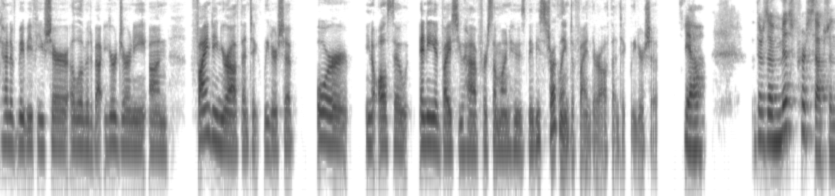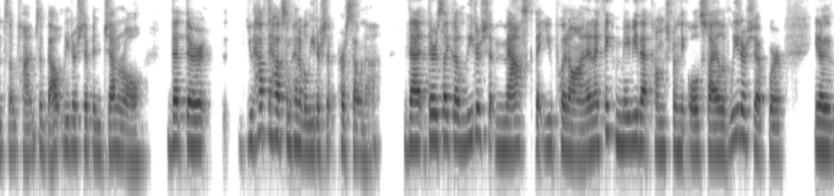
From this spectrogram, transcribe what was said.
kind of maybe if you share a little bit about your journey on finding your authentic leadership or you know also any advice you have for someone who's maybe struggling to find their authentic leadership. Yeah. There's a misperception sometimes about leadership in general that there you have to have some kind of a leadership persona that there's like a leadership mask that you put on. And i think maybe that comes from the old style of leadership where you know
